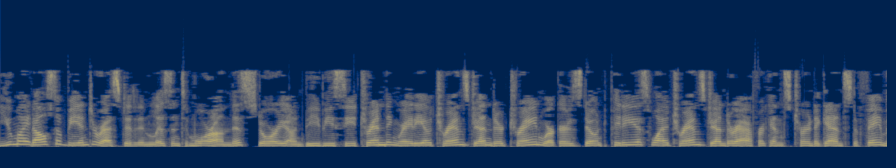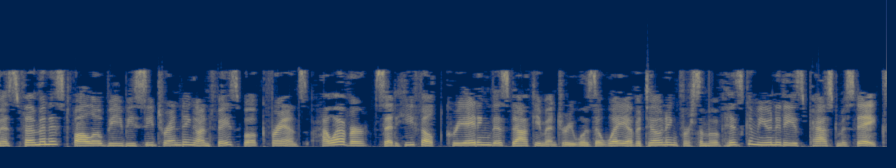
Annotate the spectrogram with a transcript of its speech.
You might also be interested in listen to more on this story on BBC Trending Radio. Transgender train workers don't pity us. Why transgender Africans turned against a famous feminist. Follow BBC Trending on Facebook France, however, said he felt creating this documentary was a way of atoning for some of his community's past mistakes.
